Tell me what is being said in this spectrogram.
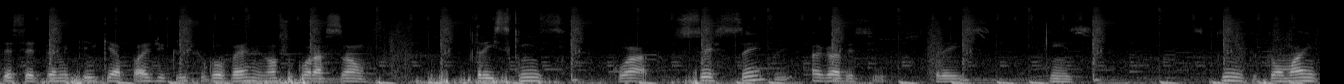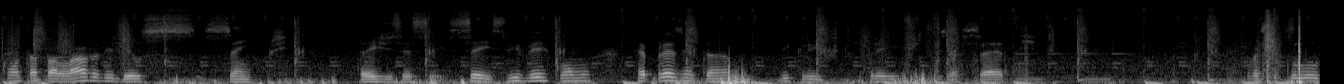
Terceiro, permitir que a paz de Cristo governe nosso coração. 3,15. 4. Ser sempre agradecidos. 3,15. Quinto, tomar em conta a palavra de Deus sempre. 3,16. 6. Viver como representante de Cristo. 3,17. Versículo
